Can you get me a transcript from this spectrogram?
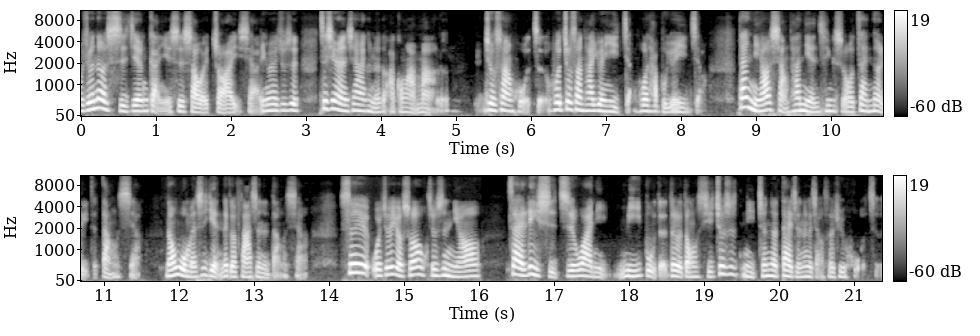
我觉得那个时间感也是稍微抓一下，因为就是这些人现在可能都阿公阿妈了，就算活着，或就算他愿意讲，或他不愿意讲，但你要想他年轻时候在那里的当下，然后我们是演那个发生的当下，所以我觉得有时候就是你要在历史之外，你弥补的这个东西，就是你真的带着那个角色去活着。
